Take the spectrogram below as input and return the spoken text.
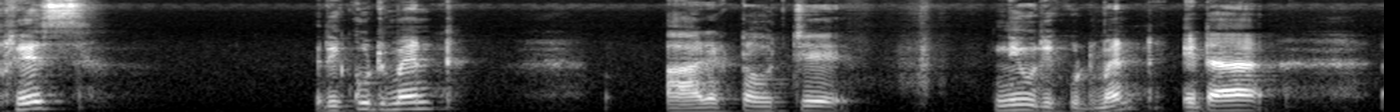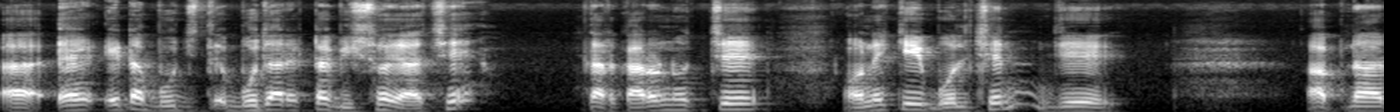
ফ্রেশ রিক্রুটমেন্ট আর একটা হচ্ছে নিউ রিক্রুটমেন্ট এটা এটা বুঝতে, বোঝার একটা বিষয় আছে। তার কারণ হচ্ছে অনেকেই বলছেন যে আপনার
